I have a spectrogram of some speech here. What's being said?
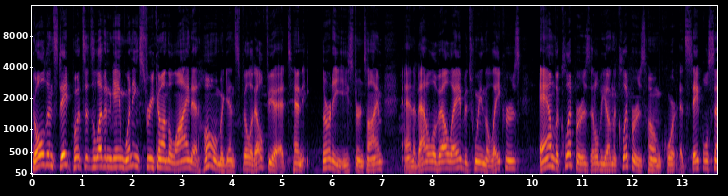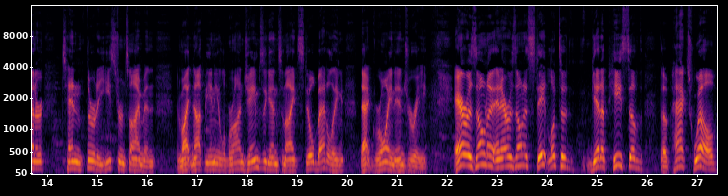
Golden State puts its 11-game winning streak on the line at home against Philadelphia at 10:30 Eastern Time, and a battle of LA between the Lakers and the Clippers. It'll be on the Clippers home court at Staples Center, 10:30 Eastern Time and there might not be any LeBron James again tonight, still battling that groin injury. Arizona and Arizona State look to get a piece of the Pac 12.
